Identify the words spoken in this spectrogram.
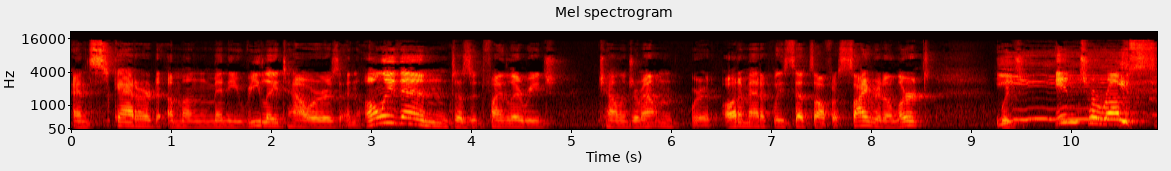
and scattered among many relay towers, and only then does it finally reach Challenger Mountain, where it automatically sets off a siren alert, which interrupts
